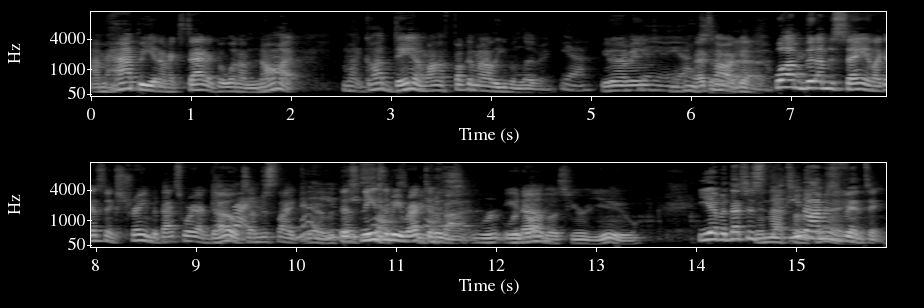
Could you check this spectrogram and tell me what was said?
I'm happy and I'm ecstatic. But when I'm not, I'm like, God damn, why the fuck am I even living? Yeah. You know what I mean? Yeah, yeah, yeah. That's say how I get. Well, I'm, but I'm just saying, like that's an extreme, but that's where I go. Because Right. I'm just like, No, yeah, you- this you needs to be rectified. Because re- you know? regardless, you're you. Yeah, but that's just that's you know, I'm just venting.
